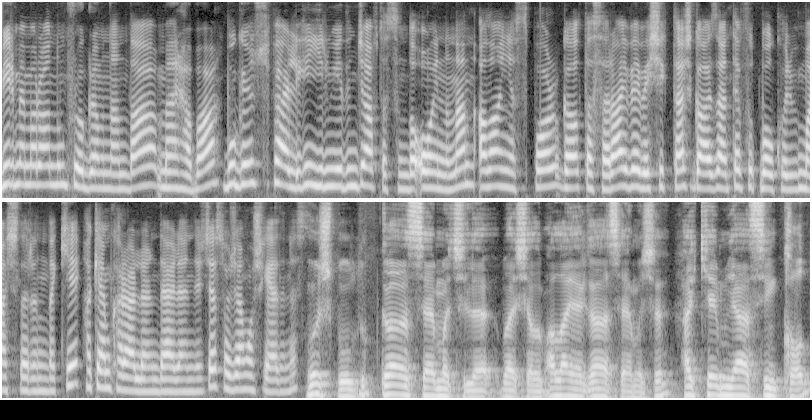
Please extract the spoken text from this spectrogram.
Bir memorandum programından da merhaba. Bugün Süper Lig'in 27. haftasında oynanan Alanya Spor, Galatasaray ve Beşiktaş Gaziantep Futbol Kulübü maçlarındaki hakem kararlarını değerlendireceğiz. Hocam hoş geldiniz. Hoş bulduk. Galatasaray maçıyla başlayalım. Alanya Galatasaray maçı. Hakem Yasin Kol.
